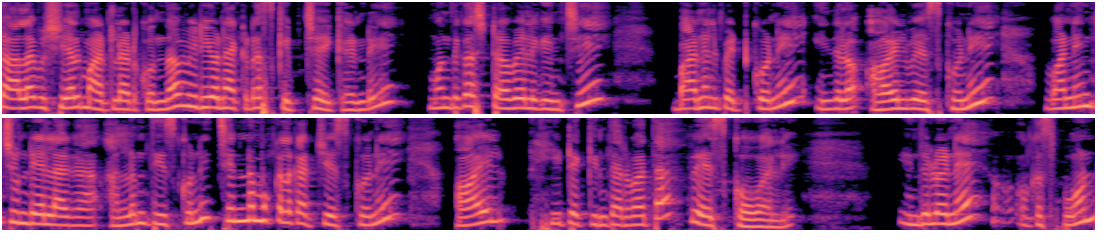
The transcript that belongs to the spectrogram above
చాలా విషయాలు మాట్లాడుకుందాం. వీడియోని ఎక్కడ స్కిప్ చేయకండి. ముందుగా స్టవ్ వెలిగించి బాణలు పెట్టుకొని ఇందులో ఆయిల్ వేసుకొని వన్ ఇంచ్ ఉండేలాగా అల్లం తీసుకొని చిన్న ముక్కలు కట్ చేసుకొని ఆయిల్ హీట్ ఎక్కిన తర్వాత వేసుకోవాలి. ఇందులోనే ఒక స్పూన్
